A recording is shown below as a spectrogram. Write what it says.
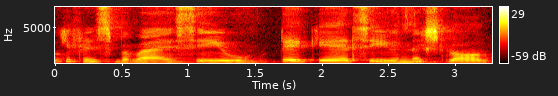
Okay friends bye see you take care see you next vlog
